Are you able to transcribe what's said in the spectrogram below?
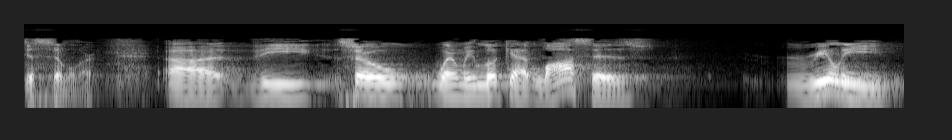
dissimilar. Uh, the, so when we look at losses, really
